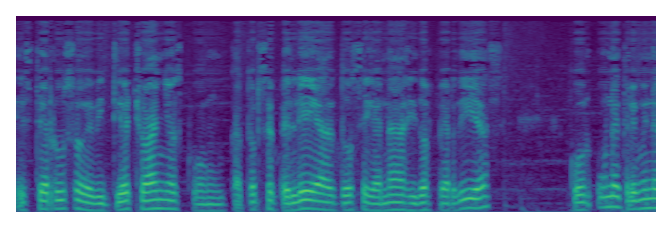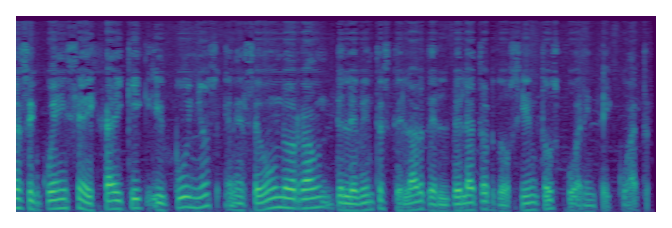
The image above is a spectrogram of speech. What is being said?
este ruso de 28 años con 14 peleas, 12 ganadas y 2 perdidas, con una tremenda secuencia de high kick y puños en el segundo round del evento estelar del Bellator 244.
